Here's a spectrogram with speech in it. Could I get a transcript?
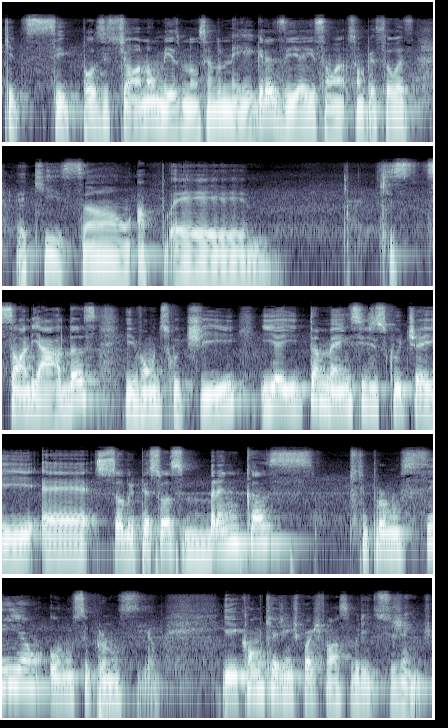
que se posicionam mesmo não sendo negras, e aí são, são pessoas é, que são. É, que são aliadas e vão discutir. E aí também se discute aí é, sobre pessoas brancas se pronunciam ou não se pronunciam. E aí, como que a gente pode falar sobre isso, gente?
